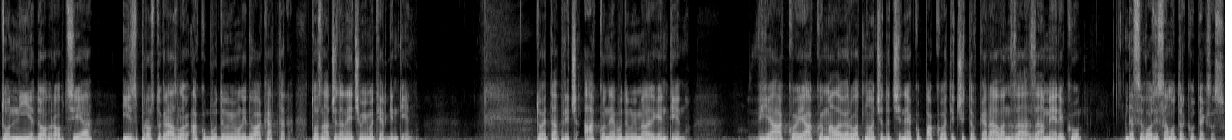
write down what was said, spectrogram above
to nije dobra opcija iz prostog razloga. Ako budemo imali dva Katara, to znači da nećemo imati Argentinu. To je ta priča. Ako ne budemo imali Argentinu, jako, jako je mala verovatnoća da će neko pakovati čitav karavan za, za Ameriku da se vozi samo trka u Teksasu.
